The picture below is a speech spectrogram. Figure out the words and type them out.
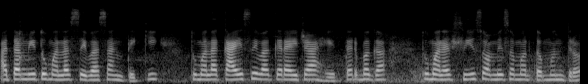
आता मी तुम्हाला सेवा सांगते की तुम्हाला काय सेवा करायची आहे तर बघा तुम्हाला श्री स्वामी समर्थ मंत्र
